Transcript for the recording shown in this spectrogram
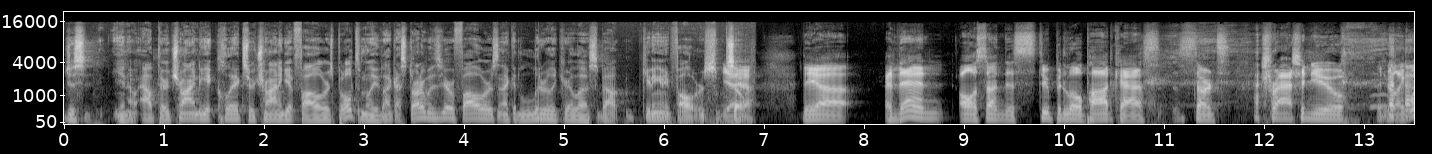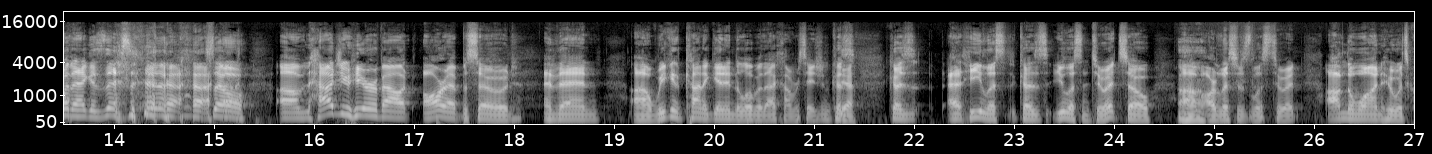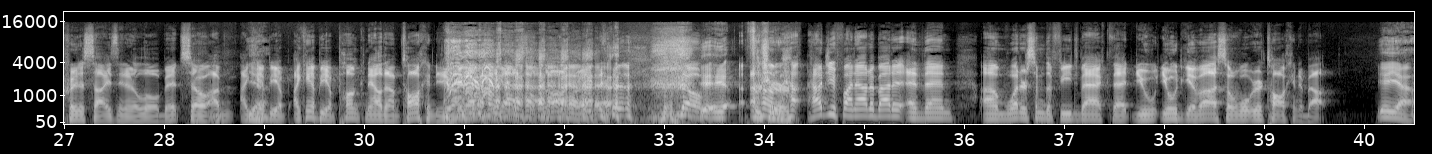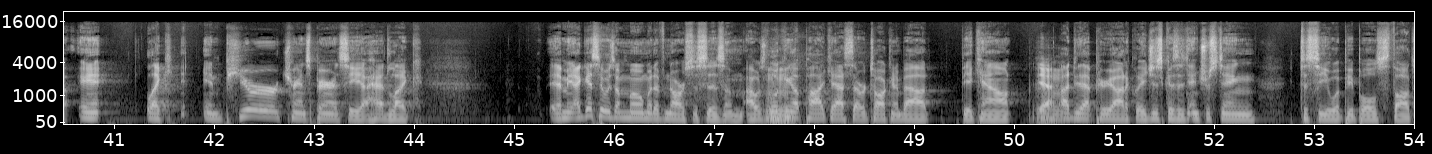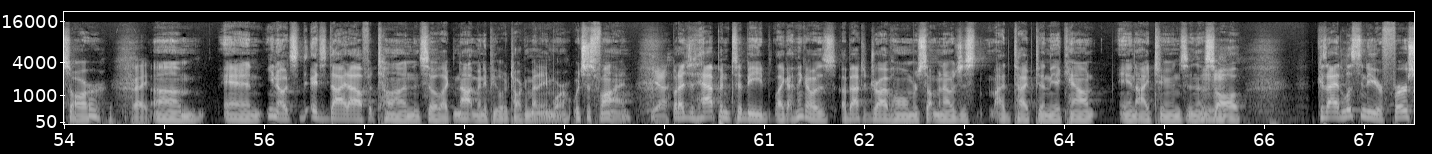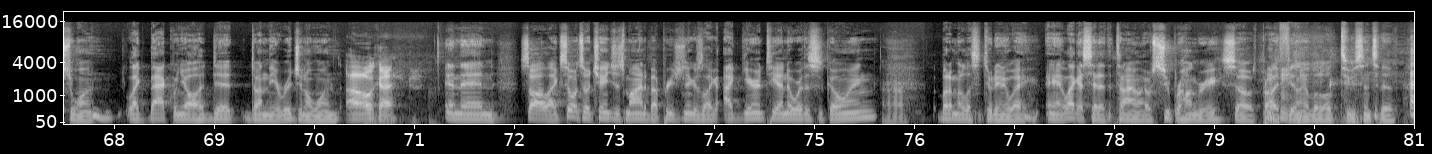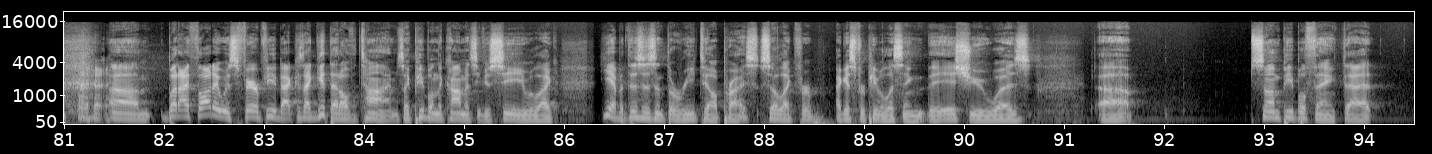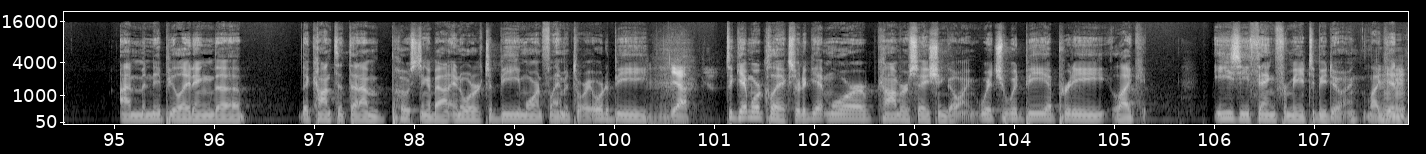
just you know out there trying to get clicks or trying to get followers. But ultimately, like I started with zero followers, and I could literally care less about getting any followers. Yeah. so yeah. The uh, and then all of a sudden, this stupid little podcast starts trashing you, and you're like, "What the heck is this?" so, um, how'd you hear about our episode? And then uh, we can kind of get into a little bit of that conversation because Yeah. because at he list because you listened to it, so um, our listeners listen to it. I'm the one who was criticizing it a little bit, so I'm I Yeah. can't be a I can't be a punk now that I'm talking to you. I got, I got to still talk, right? so Yeah, yeah, for um, sure. How, how'd you find out about it? And then um, what are some of the feedback that you you would give us on what we were talking about? Yeah, yeah. And like in pure transparency, I had like I mean, I guess it was a moment of narcissism. I was looking up podcasts that were talking about the account. Yeah. I do that periodically just because it's interesting to see what people's thoughts are. Right. Um, and you know, it's it's died off a ton, and so like not many people are talking about it anymore, which is fine. Yeah. But I just happened to be like, I think I was about to drive home or something. I was just I typed in the account in iTunes and I saw because I had listened to your first one, like back when y'all had did done the original one Oh, okay. And then saw like so and so changed his mind about preacher sneakers. Like I guarantee I know where this is going, but I'm gonna listen to it anyway. And like I said at the time, I was super hungry, so I was probably feeling a little too sensitive. Um, but I thought it was fair feedback because I get that all the time. It's like people in the comments, if you see, you were like, "Yeah, but this isn't the retail price." So like for I guess for people listening, the issue was. Uh, some people think that I'm manipulating the the content that I'm posting about in order to be more inflammatory or to be Yeah. To get more clicks or to get more conversation going, which would be a pretty like easy thing for me to be doing. Like it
